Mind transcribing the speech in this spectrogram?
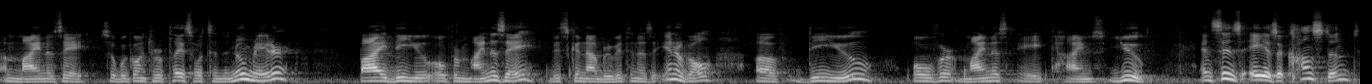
a minus a. So we're going to replace what's in the numerator by du over minus a. This can now be written as the integral of du over minus a times u. And since a is a constant,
